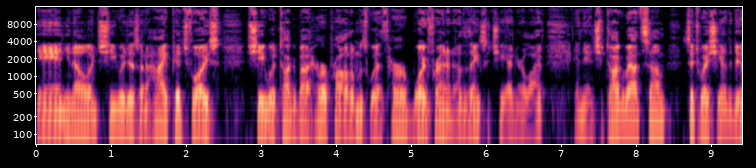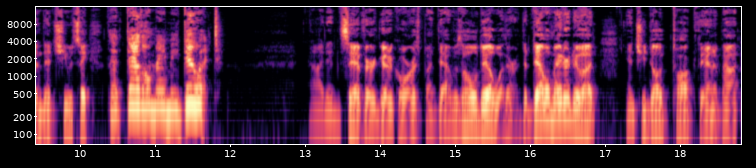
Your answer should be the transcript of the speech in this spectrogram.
and you know, and she would just in a high pitched voice, she would talk about her problems with her boyfriend and other things that she had in her life, and then she'd talk about some situation she had to do, and then she would say, "The devil made me do it." I didn't say it very good, of course, but that was the whole deal with her. The devil made her do it, and she'd talk then about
